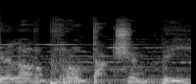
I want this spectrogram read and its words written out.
Killer Production B.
